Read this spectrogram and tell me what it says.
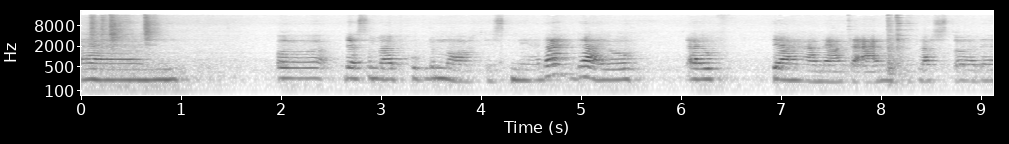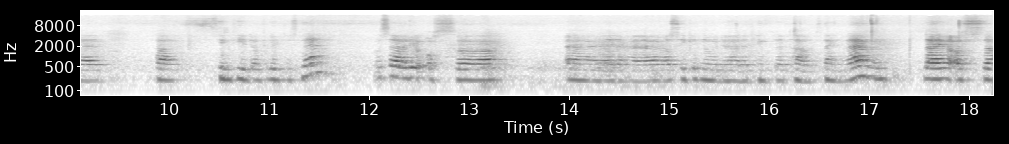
Eh, og det som er problematisk med det, det er jo det, er jo det her med at det er mikroplast, og det tar sin tid å brytes ned. Og så er det jo også eh, Det her var sikkert noe du hadde tenkt å ta opp senere, men det er jo også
